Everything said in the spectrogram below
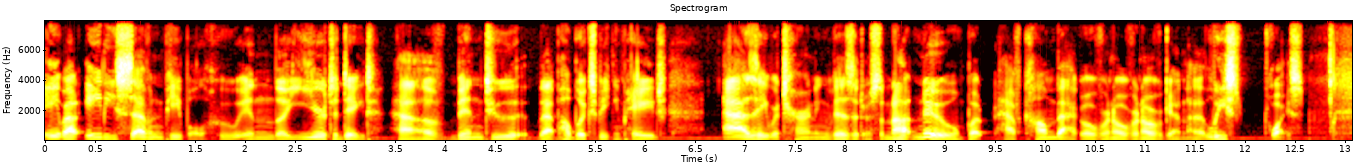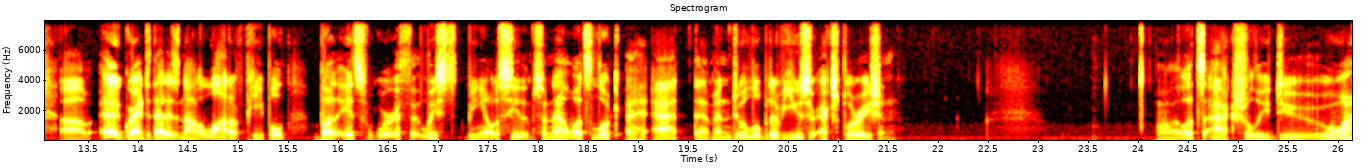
about 87 people who, in the year to date, have been to that public speaking page as a returning visitor. So not new, but have come back over and over and over again, at least twice. Uh, granted, that is not a lot of people, but it's worth at least being able to see them. So now let's look at them and do a little bit of user exploration. Uh, let's actually do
